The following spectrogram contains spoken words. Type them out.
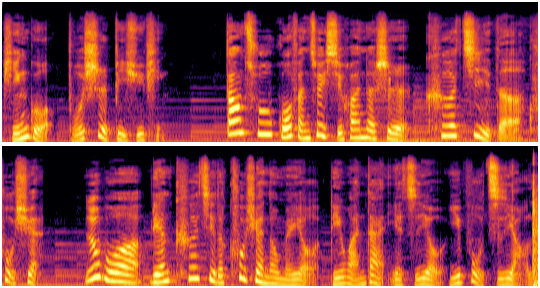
苹果不是必需品。当初果粉最喜欢的是科技的酷炫，如果连科技的酷炫都没有，离完蛋也只有一步之遥了。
